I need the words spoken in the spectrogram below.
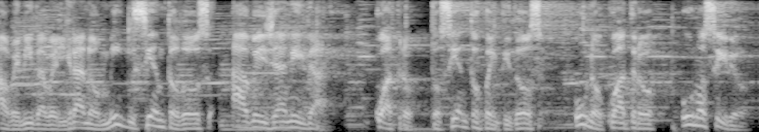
Avenida Belgrano 1102, Avellaneda. 4 222 1410.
